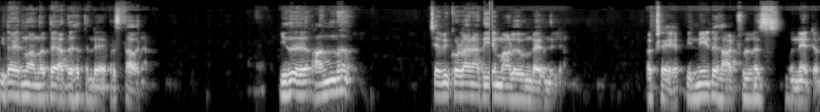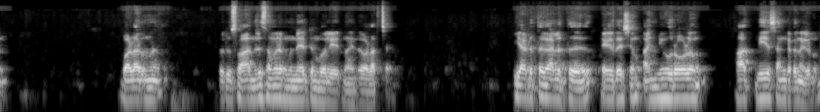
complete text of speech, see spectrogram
ഇതായിരുന്നു അന്നത്തെ അദ്ദേഹത്തിന്റെ പ്രസ്താവന. ഇത് അന്ന് ചെവിക്കൊള്ളാൻ അധികം ആളുകൾ ഉണ്ടായിരുന്നില്ല. പക്ഷേ പിന്നീട് ഹാർട്ട്ഫുൾനെസ് മുന്നേറ്റം വളർന്ന് ഒരു സ്വാതന്ത്ര്യ സമരം മുന്നേറ്റം പോലെയായിരുന്നു അതിന്റെ വളർച്ച. ഈ അടുത്ത കാലത്ത് ഏകദേശം അഞ്ഞൂറോളം ആത്മീയ സംഘടനകളും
